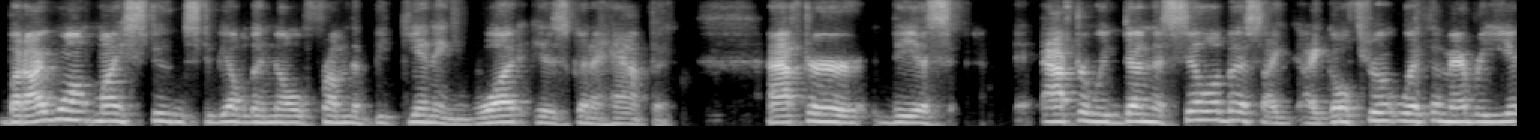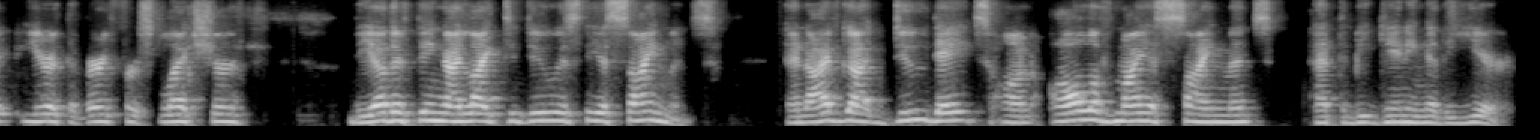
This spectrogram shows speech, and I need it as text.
But I want my students to be able to know from the beginning what is going to happen. After the after we've done the syllabus, I, I go through it with them every year, year at the very first lecture. The other thing I like to do is the assignments. And I've got due dates on all of my assignments at the beginning of the year.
